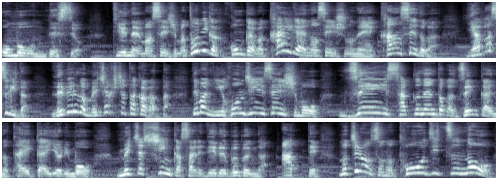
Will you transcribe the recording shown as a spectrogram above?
思うんですよ。っていうね、まあ、選手。まあ、とにかく今回は海外の選手のね、完成度がやばすぎた。レベルがめちゃくちゃ高かった。で、まあ、日本人選手も全員昨年とか前回の大会よりもめちゃ進化されている部分があって、もちろんその当日の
